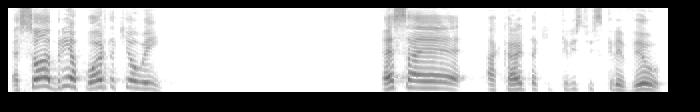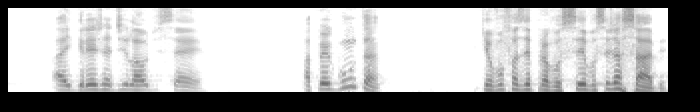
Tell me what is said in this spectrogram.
É só abrir a porta que eu entro. Essa é a carta que Cristo escreveu à igreja de Laodiceia. A pergunta que eu vou fazer para você, você já sabe.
